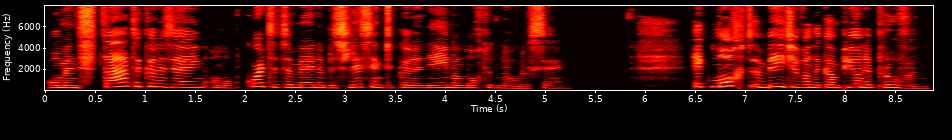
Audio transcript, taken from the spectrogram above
Om in staat te kunnen zijn om op korte termijn een beslissing te kunnen nemen, mocht het nodig zijn. Ik mocht een beetje van de campione proeven.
